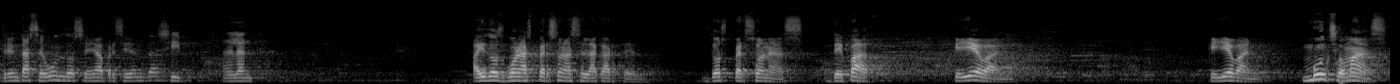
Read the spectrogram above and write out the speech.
30 segundos, señora presidenta. Sí, adelante. Hay dos buenas personas en la cárcel, dos personas de paz que llevan, que llevan mucho más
